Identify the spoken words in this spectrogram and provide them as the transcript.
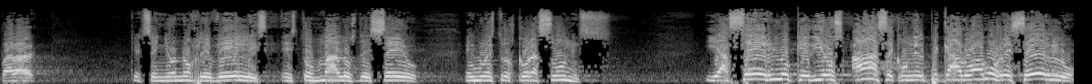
para que el Señor nos revele estos malos deseos en nuestros corazones y hacer lo que Dios hace con el pecado, aborrecerlo.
